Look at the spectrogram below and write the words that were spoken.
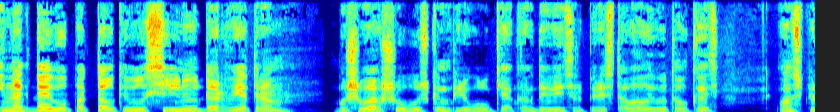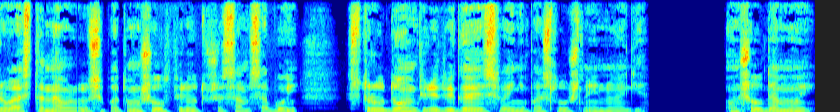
Иногда его подталкивал сильный удар ветра, бушевавшего в узком переулке, а когда ветер переставал его толкать, он сперва останавливался, потом шел вперед уже сам собой, с трудом передвигая свои непослушные ноги. Он шел домой,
